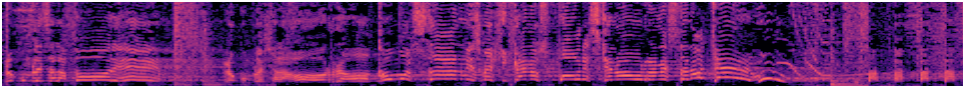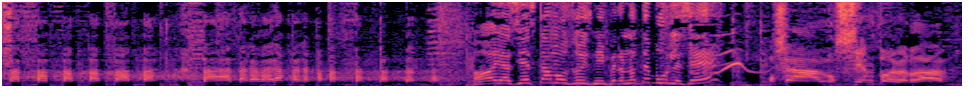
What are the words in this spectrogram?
No cumples al afore, no cumples al ahorro. ¿Cómo están mis mexicanos pobres que no ahorran esta noche? Ay, así estamos, Luismi, pero no te burles, ¿eh? O sea, lo siento de verdad.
